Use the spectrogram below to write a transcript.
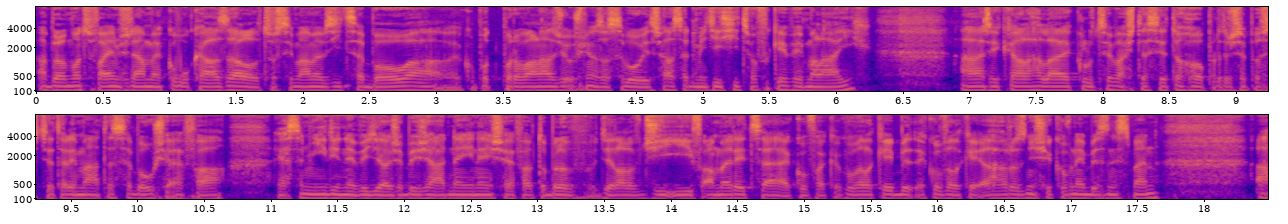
A byl moc fajn, že nám jako ukázal, co si máme vzít sebou a jako podporoval nás, že už měl za sebou i třeba sedmi tisícovky v Himalájích a říkal, hele, kluci, važte si toho, protože prostě tady máte sebou šéfa. Já jsem nikdy neviděl, že by žádný jiný šéf, a to byl, dělal v GE v Americe, jako fakt jako velký, jako velký a hrozně šikovný biznismen. A,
